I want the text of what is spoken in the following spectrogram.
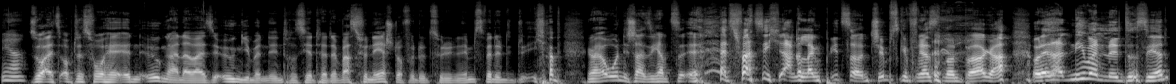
Ja. So als ob das vorher in irgendeiner Weise irgendjemanden interessiert hätte, was für Nährstoffe du zu dir nimmst. Wenn du, ich habe, ja, ohne Scheiß, ich habe 20 Jahre lang Pizza und Chips gefressen und Burger und es hat niemanden interessiert.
